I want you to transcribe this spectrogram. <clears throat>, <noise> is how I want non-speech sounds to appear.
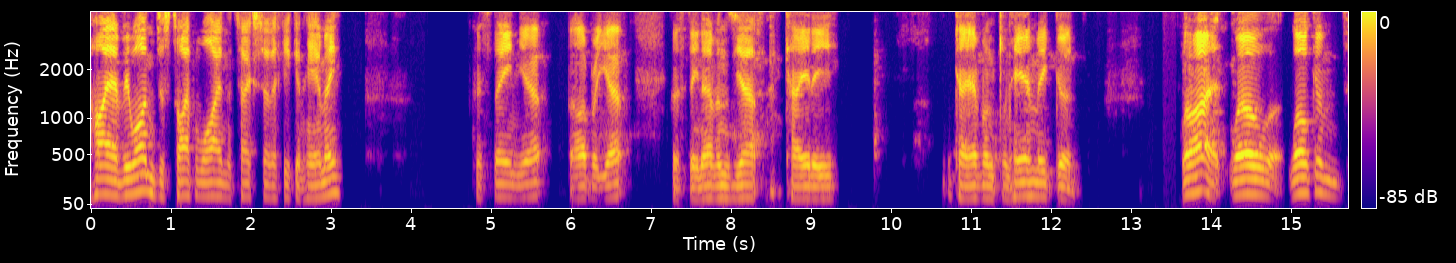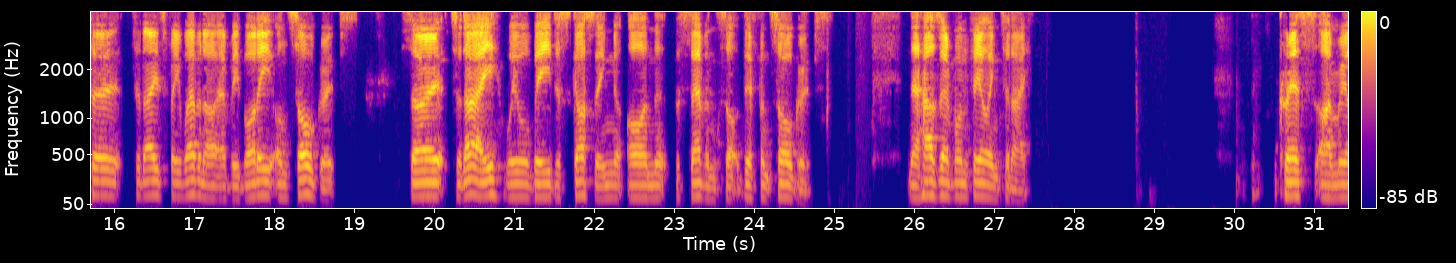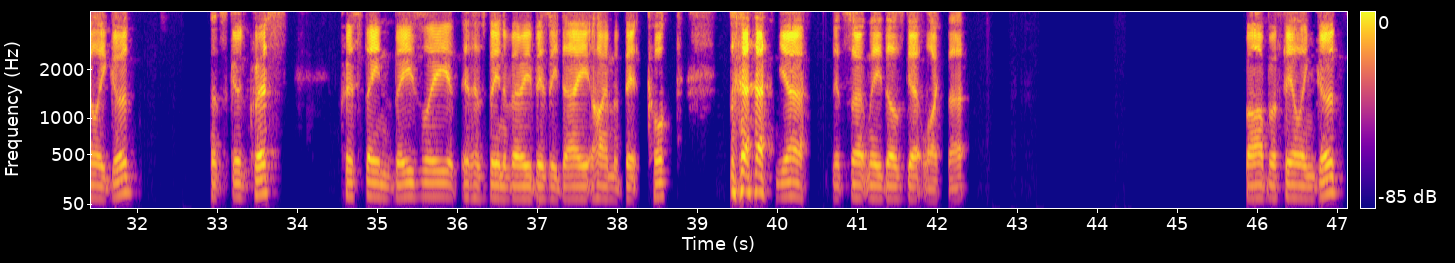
Hi everyone, just type a Y in the text chat if you can hear me. Christine, yep. Barbara, yep. Christine Evans, yep. Katie. Okay, everyone can hear me, good. All right, well, welcome to today's free webinar, everybody, on soul groups. So today we will be discussing on the seven different soul groups. Now, how's everyone feeling today? Chris, I'm really good. That's good, Chris. Christine Beasley, it, it has been a very busy day. I'm a bit cooked. <laughs> yeah, it certainly does get like that. Barbara feeling good.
